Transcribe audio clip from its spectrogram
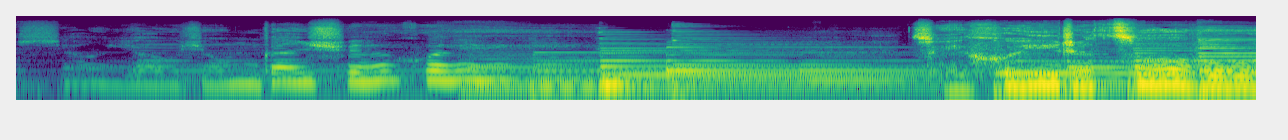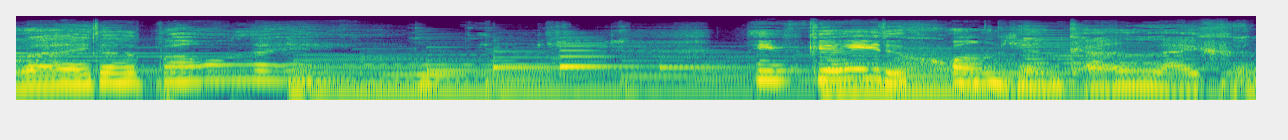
想要勇敢学会摧毁这座无爱的堡垒。你给的谎言看来很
